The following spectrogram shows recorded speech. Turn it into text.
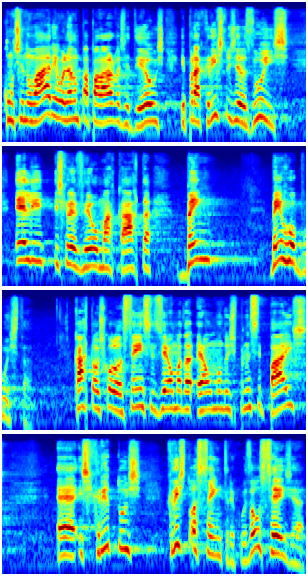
continuarem olhando para a palavra de Deus e para Cristo Jesus, ele escreveu uma carta bem, bem robusta. Carta aos Colossenses é, uma da, é um dos principais é, escritos cristocêntricos, ou seja,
